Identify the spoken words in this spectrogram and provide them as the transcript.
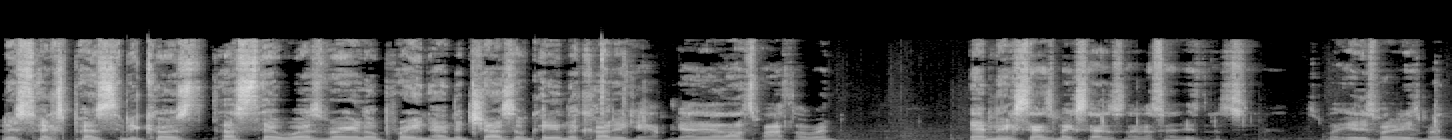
It's so expensive because that there was very low print and the chance of getting the card again. Yeah, yeah, that's my thought, man. Yeah, it makes sense, makes sense. Like I said, it's, that's, it is what it is, man.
